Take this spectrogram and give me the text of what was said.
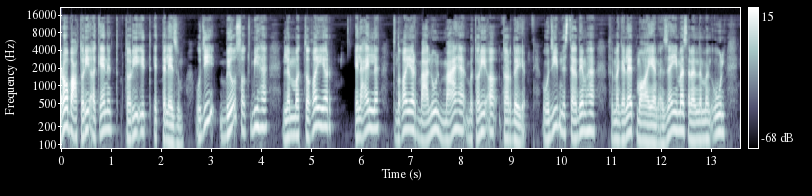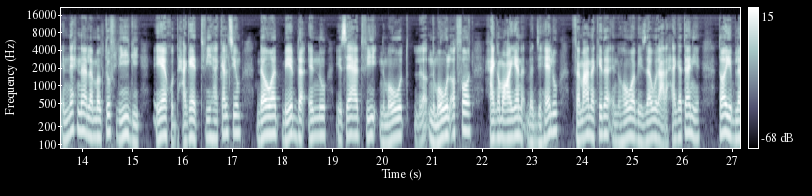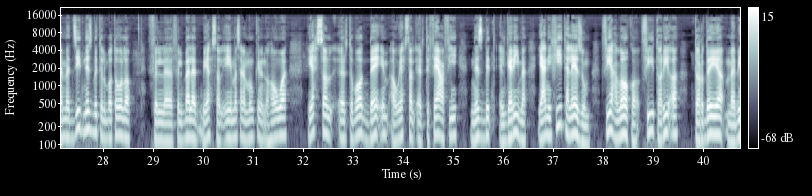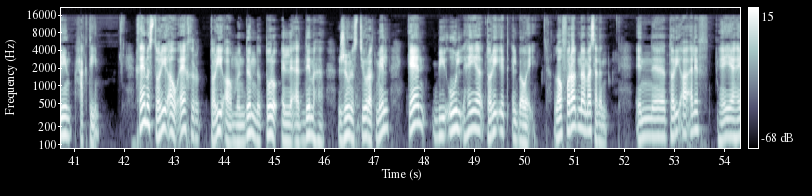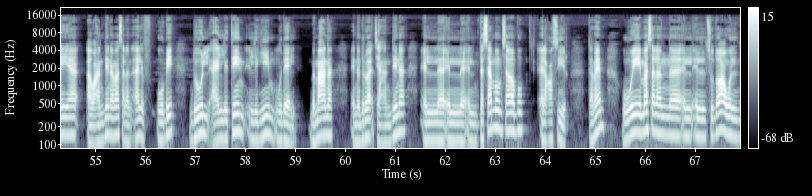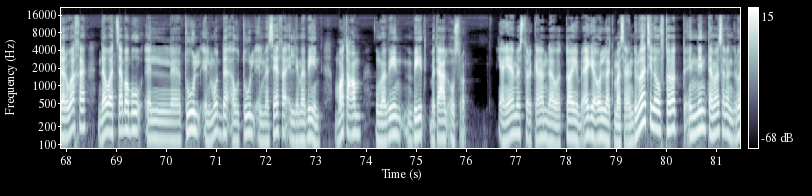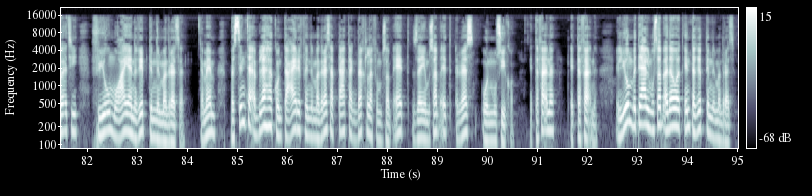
رابع طريقة كانت طريقة التلازم ودي بيقصد بيها لما تغير العلة تتغير معلول معاها بطريقة طردية ودي بنستخدمها في مجالات معينة زي مثلا لما نقول إن إحنا لما الطفل يجي ياخد حاجات فيها كالسيوم دوت بيبدأ إنه يساعد في نمو نمو الأطفال حاجة معينة بديها له فمعنى كده إن هو بيزود على حاجة تانية. طيب لما تزيد نسبة البطالة في في البلد بيحصل إيه؟ مثلا ممكن إن هو يحصل ارتباط دائم أو يحصل ارتفاع في نسبة الجريمة. يعني في تلازم في علاقة في طريقة طردية ما بين حاجتين. خامس طريقة وآخر طريقة من ضمن الطرق اللي قدمها جون ستيوارت ميل كان بيقول هي طريقة البواقي. لو فرضنا مثلا إن طريقة ألف هي هي أو عندنا مثلا ألف وب دول علتين لجيم ودال. بمعنى إن دلوقتي عندنا ال- ال- التسمم سببه العصير تمام؟ ومثلا ال- الصداع والدروخة دوت سببه طول المدة أو طول المسافة اللي ما بين مطعم وما بين بيت بتاع الأسرة. يعني يا مستر الكلام دوت. طيب آجي أقول لك مثلا دلوقتي لو افترضت إن أنت مثلا دلوقتي في يوم معين غبت من المدرسة تمام؟ بس أنت قبلها كنت عارف إن المدرسة بتاعتك داخلة في مسابقات زي مسابقة الرسم والموسيقى. اتفقنا؟ اتفقنا. اليوم بتاع المسابقة دوت أنت غبت من المدرسة.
